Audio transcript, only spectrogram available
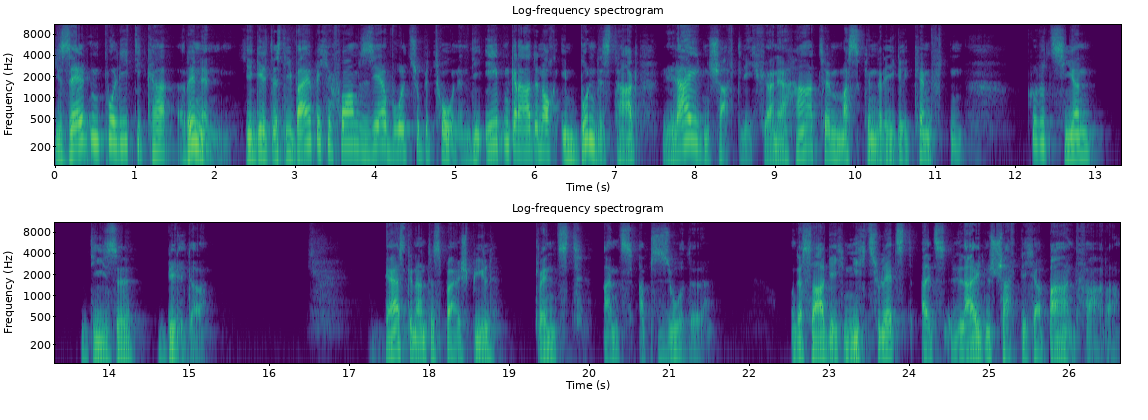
Dieselben Politikerinnen, hier gilt es die weibliche Form sehr wohl zu betonen, die eben gerade noch im Bundestag leidenschaftlich für eine harte Maskenregel kämpften, produzieren diese Bilder. Erstgenanntes Beispiel grenzt ans Absurde. Und das sage ich nicht zuletzt als leidenschaftlicher Bahnfahrer.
